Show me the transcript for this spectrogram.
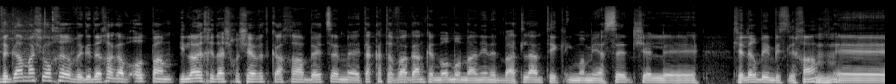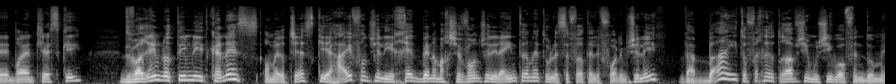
וגם משהו אחר ודרך אגב עוד פעם היא לא היחידה שחושבת ככה בעצם הייתה כתבה גם כן מאוד מאוד מעניינת באטלנטיק עם המייסד של אה, של Airbnb סליחה אה, בריאן צ'סקי. דברים נוטים להתכנס אומר צ'סקי האייפון שלי איחד בין המחשבון שלי לאינטרנט ולספר טלפונים שלי והבית הופך להיות רב שימושי באופן דומה.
